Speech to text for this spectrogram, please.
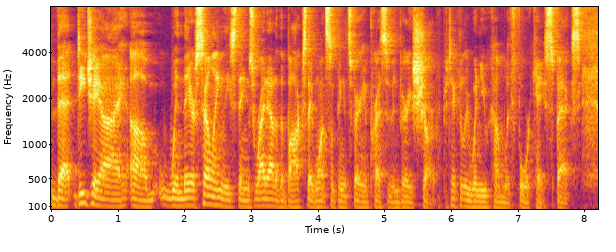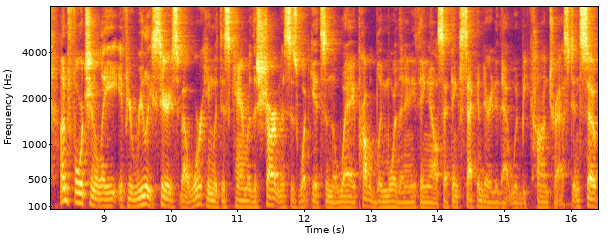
that DJI, um, when they are selling these things right out of the box, they want something that's very impressive and very sharp, particularly when you come with 4K specs. Unfortunately, if you're really serious about working with this camera, the sharpness is what gets in the way, probably more than anything else. I think secondary to that would be contrast. And so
